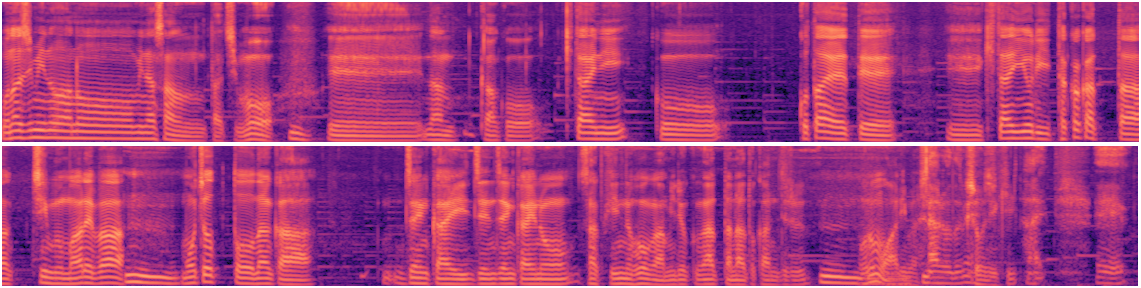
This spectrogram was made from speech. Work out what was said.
おなじみのあの皆さんたちも、うん、えー、なんかこう期待にこう応えて、えー、期待より高かったチームもあれば、うん、もうちょっとなんか前回前々回の作品の方が魅力があったなと感じるものもありました、なるほどね、正直。はい。えー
